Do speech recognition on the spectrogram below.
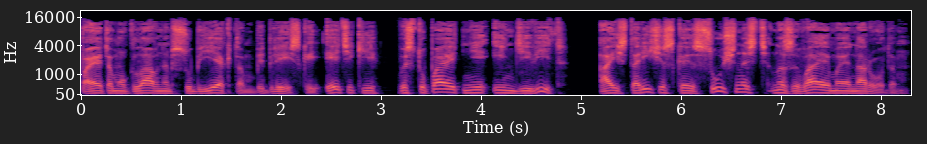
Поэтому главным субъектом библейской этики выступает не индивид, а историческая сущность, называемая народом.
